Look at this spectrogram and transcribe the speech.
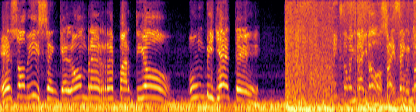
Eso dicen que el hombre repartió un billete. X92 presentó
